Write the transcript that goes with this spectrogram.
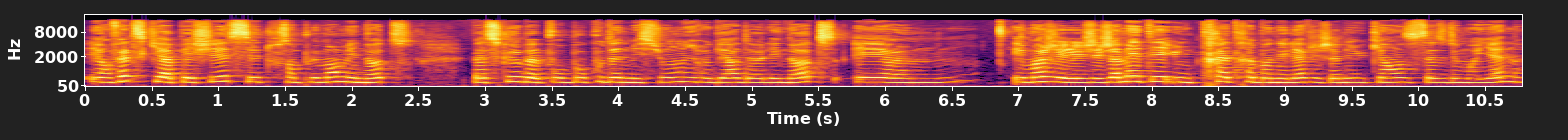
Et en fait, ce qui a pêché, c'est tout simplement mes notes. Parce que bah, pour beaucoup d'admissions, ils regardent les notes. Et, et moi, j'ai jamais été une très très bonne élève, j'ai jamais eu 15, 16 de moyenne.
